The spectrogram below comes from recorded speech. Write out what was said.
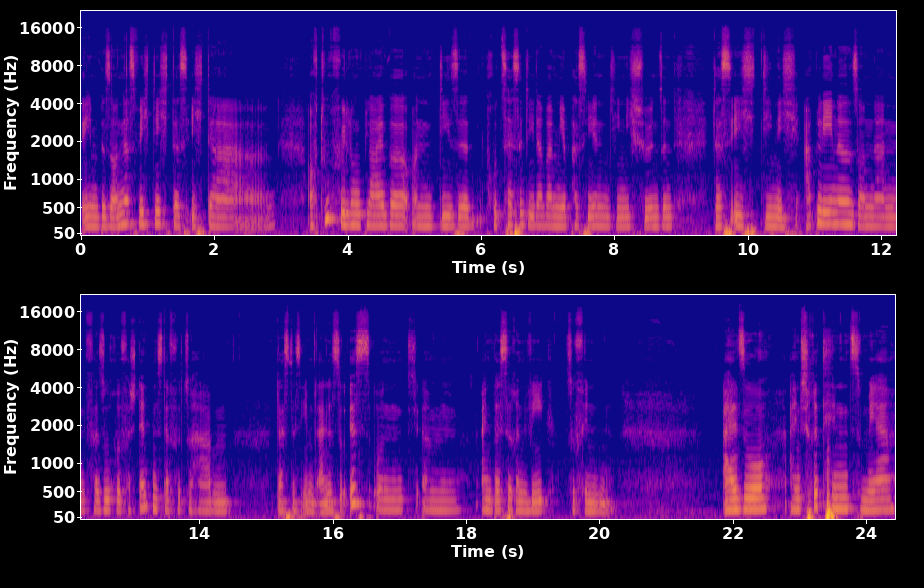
eben besonders wichtig, dass ich da auf Tuchfühlung bleibe und diese Prozesse, die da bei mir passieren, die nicht schön sind, dass ich die nicht ablehne, sondern versuche Verständnis dafür zu haben, dass das eben alles so ist und ähm, einen besseren Weg zu finden. Also ein Schritt hin zu mehr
